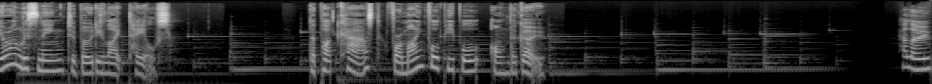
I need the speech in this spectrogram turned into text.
You're listening to Bodhi Light Tales, the podcast for mindful people on the go. Hello,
